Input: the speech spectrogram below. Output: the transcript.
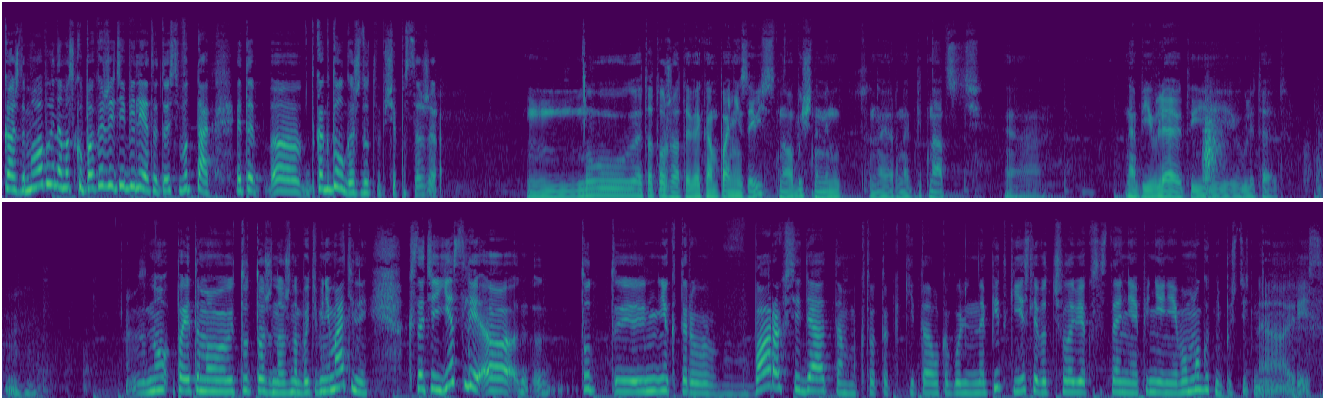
каждому, а вы на Москву, покажите билеты. То есть вот так. Это а, как долго ждут вообще пассажира? Ну, это тоже от авиакомпании зависит, но обычно минут, наверное, 15 э, объявляют и улетают. Ну, поэтому тут тоже нужно быть внимательней. Кстати, если э, тут э, некоторые в барах сидят, там кто-то какие-то алкогольные напитки, если вот человек в состоянии опьянения, его могут не пустить на рейс?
